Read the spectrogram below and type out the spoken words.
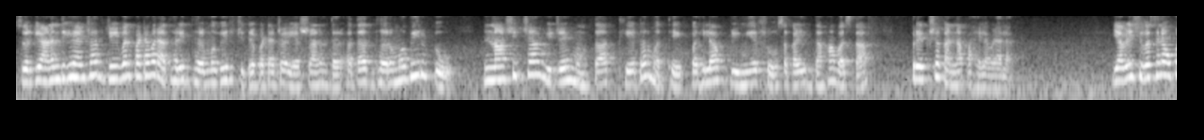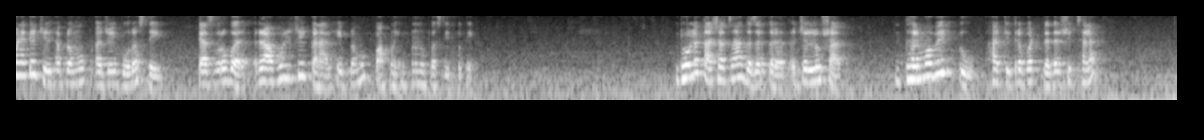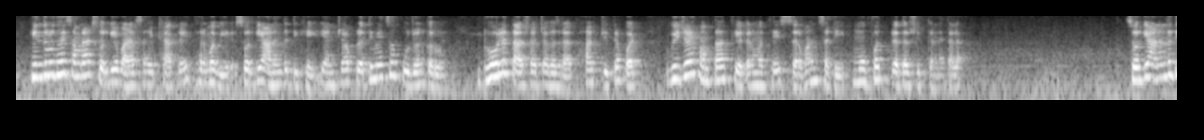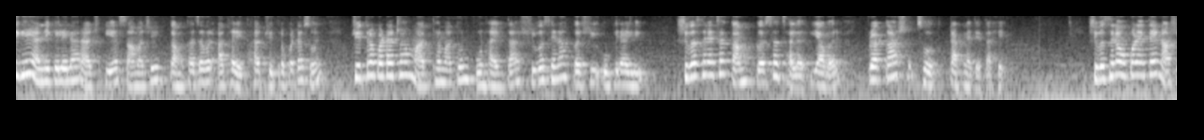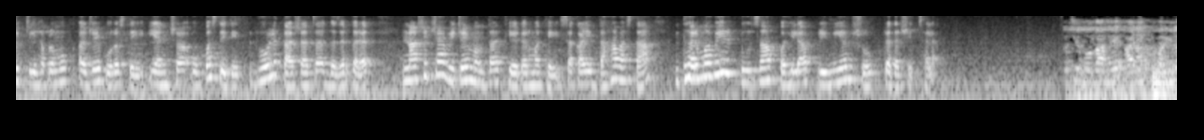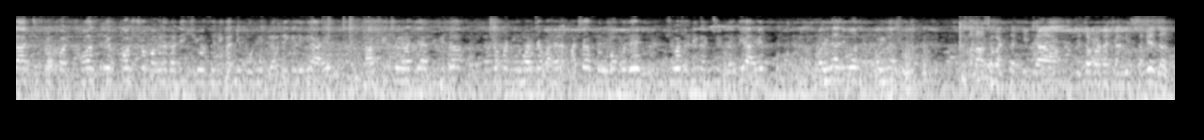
स्वर्गीय आनंद यांच्या जीवनपटावर आधारित धर्मवीर चित्रपटाच्या यशानंतर आता धर्मवीर टू नाशिकच्या विजय ममता थिएटरमध्ये पहिला प्रीमियर शो सकाळी दहा वाजता प्रेक्षकांना पाहायला मिळाला. यावेळी शिवसेना उपनेते जिल्हाप्रमुख अजय बोरस्ते त्याचबरोबर राहुलजी कणाल हे प्रमुख पाहुणे म्हणून उपस्थित होते. ढोल ताशाचा गजर करत जल्लोषात धर्मवीर टू हा चित्रपट प्रदर्शित झाला. हिंदुहृदय सम्राट स्वर्गीय बाळासाहेब ठाकरे धर्मवीर स्वर्गीय आनंद तिखे यांच्या प्रतिमेचं पूजन करून ढोल ताशाच्या गजरात हा चित्रपट विजय ममता थिएटरमध्ये सर्वांसाठी मोफत प्रदर्शित करण्यात आला. स्वर्गीय आनंद दिघे यांनी केलेल्या राजकीय सामाजिक कामकाजावर आधारित हा चित्रपट असून चित्रपटाच्या माध्यमातून पुन्हा एकदा शिवसेना कशी उभी राहिली शिवसेनेचं काम कसं झालं यावर प्रकाश झोत टाकण्यात येत आहे. शिवसेना उपनेते नाशिक जिल्हाप्रमुख अजय बोरस्ते यांच्या उपस्थितीत ढोल ताशाचा गजर करत नाशिकच्या विजय ममता थिएटरमध्ये सकाळी दहा वाजता धर्मवीर टूचा पहिला प्रीमियर शो प्रदर्शित झाला. होत आहे आणि पहिला चित्रपट फर्स्ट डे फर्स्ट शो बघण्यासाठी शिवसैनिकांनी मोठी गर्दी केलेली आहे. नाशिक शहरातल्या विविध चित्रपटगृहाच्या बाहेर अशा स्वरूपामध्ये शिवसैनिकांची गर्दी आहे. पहिला दिवस पहिला शो मला असं वाटतं की ज्या चित्रपटाची आम्ही सगळेजण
